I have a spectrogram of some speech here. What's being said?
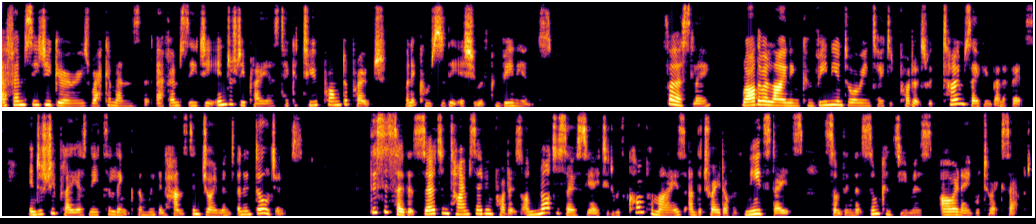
FMCG Gurus recommends that FMCG industry players take a two-pronged approach when it comes to the issue of convenience. Firstly, Rather aligning convenient orientated products with time saving benefits, industry players need to link them with enhanced enjoyment and indulgence. This is so that certain time saving products are not associated with compromise and the trade off of need states, something that some consumers are unable to accept.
